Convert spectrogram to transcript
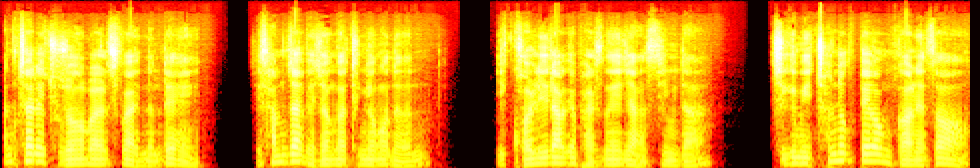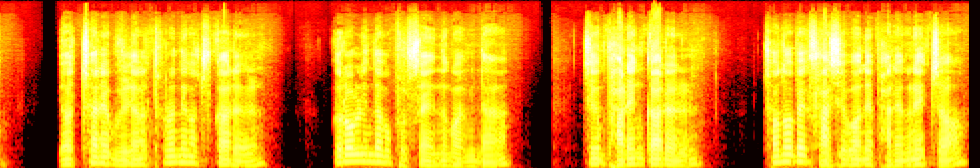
한 차례 조정을 받을 수가 있는데 이 3자 배정 같은 경우는 이 권리락이 발생되지 않습니다. 지금 이 1600원 구간에서 몇 차례 물량을 털어내고 주가를 끌어올린다고 볼 수가 있는 겁니다. 지금 발행가를 1540원에 발행을 했죠.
